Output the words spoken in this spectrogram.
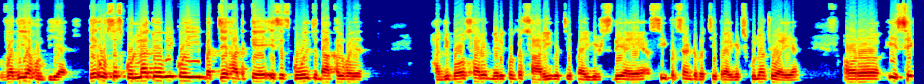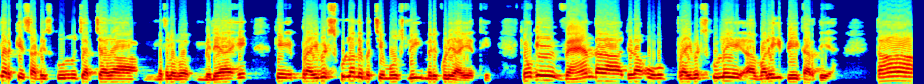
ਵਧੀਆ ਹੁੰਦੀ ਹੈ ਤੇ ਉਸ ਸਕੂਲਾਂ 'ਚੋਂ ਵੀ ਕੋਈ ਬੱਚੇ ਹਟ ਕੇ ਇਸ ਸਕੂਲ 'ਚ ਦਾਖਲ ਹੋਏ ਹਾਂਜੀ, ਬਹੁਤ ਸਾਰੇ, ਮੇਰੇ ਕੋਲ ਤਾਂ ਸਾਰੇ ਬੱਚੇ ਪ੍ਰਾਈਵੇਟਸ ਦੇ ਆਏ ਆ 80% ਬੱਚੇ ਪ੍ਰਾਈਵੇਟ ਸਕੂਲਾਂ ਚੋਂ ਆਏ ਆ ਔਰ ਇਸੇ ਕਰਕੇ ਸਾਡੇ ਸਕੂਲ ਨੂੰ ਚਰਚਾ ਦਾ ਮਤਲਬ ਮਿਲਿਆ ਇਹ ਕਿ ਪ੍ਰਾਈਵੇਟ ਸਕੂਲਾਂ ਦੇ ਬੱਚੇ ਮੋਸਟਲੀ ਮੇਰੇ ਕੋਲੇ ਆਏ ਇੱਥੇ ਕਿਉਂਕਿ ਵੈਨ ਦਾ ਜਿਹੜਾ ਉਹ ਪ੍ਰਾਈਵੇਟ ਸਕੂਲੇ ਵਾਲੇ ਹੀ ਪੇ ਕਰਦੇ ਆ। ਤਾਂ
